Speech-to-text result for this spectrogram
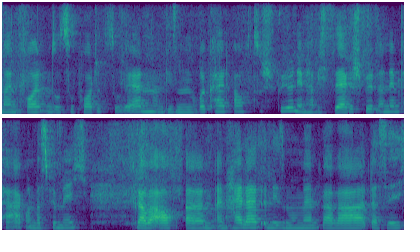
meinen Freunden so supported zu werden und diesen Rückhalt auch zu spüren. Den habe ich sehr gespürt an dem Tag. Und was für mich, ich glaube, auch ähm, ein Highlight in diesem Moment war, war, dass ich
